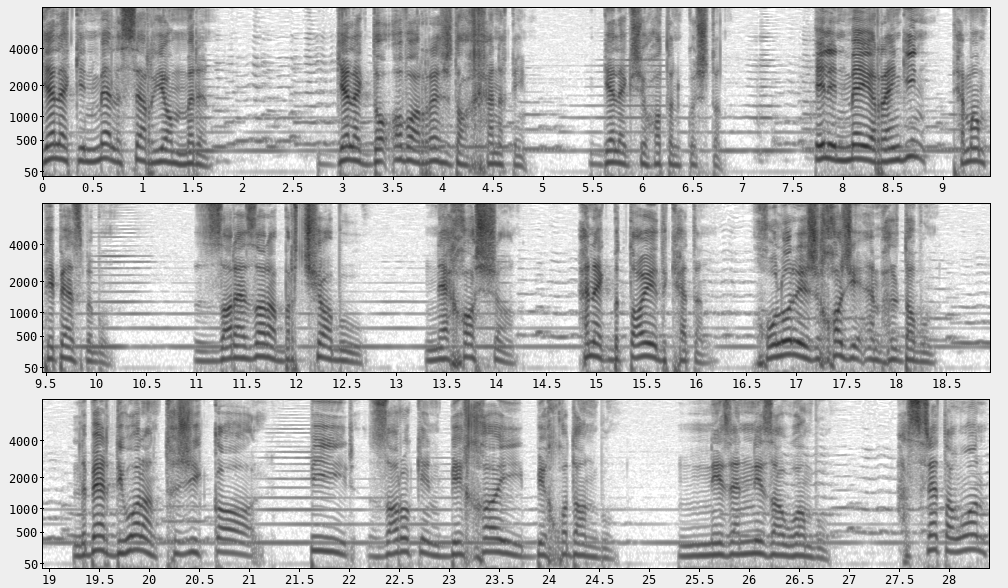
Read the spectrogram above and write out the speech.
گلک این مل سر یا مرن. گلک دا آوا رش دا خنقین. گلک شی هاتن کشتن ایلین می رنگین تمام پیپس ببو. زاره زاره برچیا بو. نخاشان هنک بطاید کتن. خولوری جخاجی امحل دابون. لبر دیواران تجی کال. پیر زاروکن بخای به خودان بو. نزن نزا وان بو. حسرت آوان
